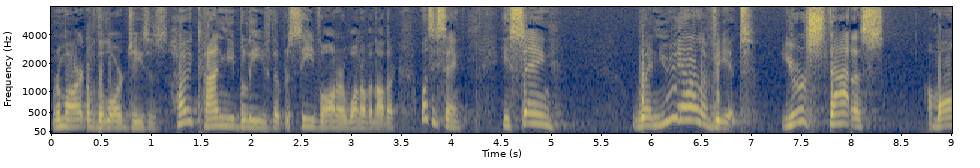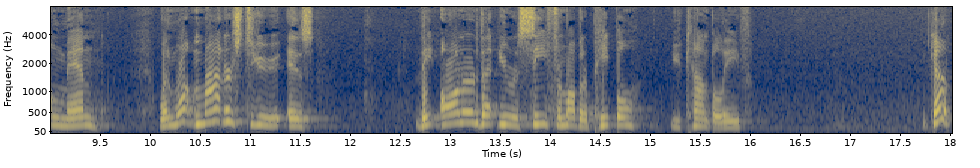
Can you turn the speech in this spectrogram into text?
remark of the Lord Jesus. How can you believe that receive honor one of another? What's he saying? He's saying, when you elevate your status among men, when what matters to you is the honor that you receive from other people, you can't believe. You can't.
